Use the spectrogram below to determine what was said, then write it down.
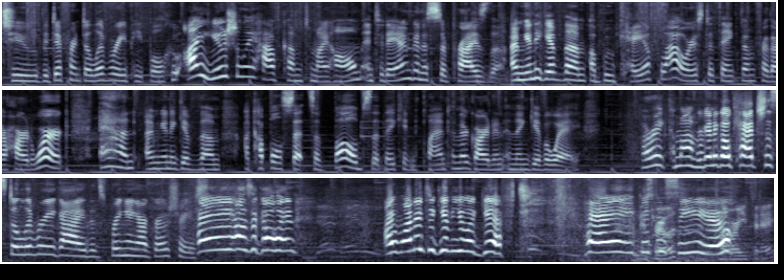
to the different delivery people who I usually have come to my home, and today I'm gonna surprise them. I'm gonna give them a bouquet of flowers to thank them for their hard work, and I'm gonna give them a couple sets of bulbs that they can plant in their garden and then give away. All right, come on, we're gonna go catch this delivery guy that's bringing our groceries. Hey, how's it going? I wanted to give you a gift. Hey, good Miss to see you. How are you today?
